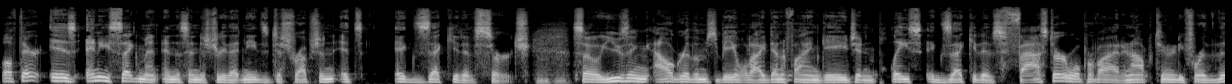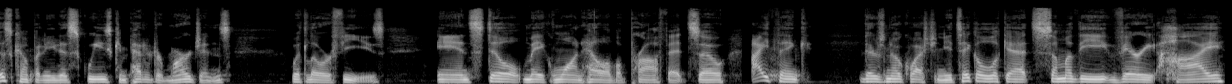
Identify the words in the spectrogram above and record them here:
Well, if there is any segment in this industry that needs disruption, it's executive search. Mm-hmm. So using algorithms to be able to identify, engage, and place executives faster will provide an opportunity for this company to squeeze competitor margins with lower fees and still make one hell of a profit. So I think there's no question. You take a look at some of the very high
